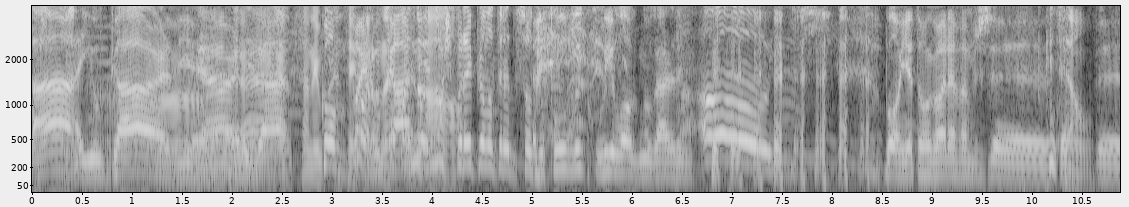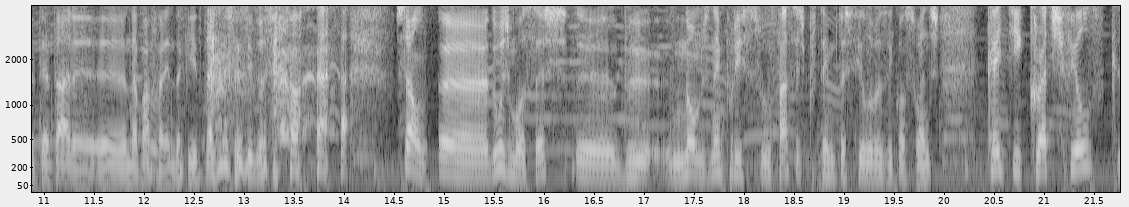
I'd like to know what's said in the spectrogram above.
Ah, e o Guardian. Ah, o está na Como vai no Epá, internacional. não, não esperei pela tradução do público, li logo no Guardian. Oh! Bom, e então agora vamos Quem ten- são? eh, tentar eh, andar para a frente aqui depois desta situação. são duas moças de nomes nem por isso fáceis, porque têm muitas sílabas e consoantes. Katie Crutchfield, que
